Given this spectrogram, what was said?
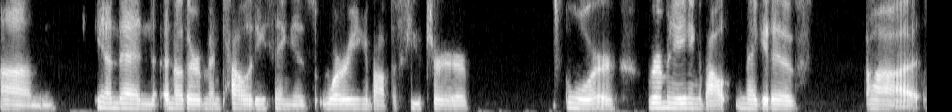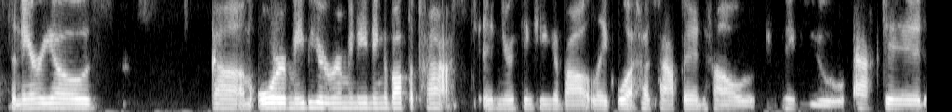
Um, and then another mentality thing is worrying about the future or ruminating about negative uh, scenarios um, or maybe you're ruminating about the past and you're thinking about like what has happened how maybe you acted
